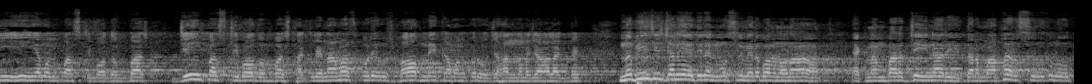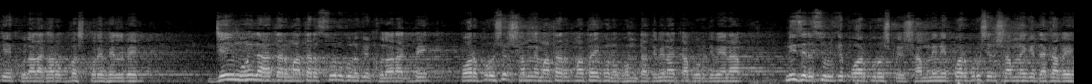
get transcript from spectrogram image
কি এমন পাঁচটি বদ অভ্যাস? যেই পাঁচটি বদ অভ্যাস থাকলে নামাজ পড়েও সব নেক আমল করেও জাহান নামে যাওয়া লাগবে। নবীজি জানিয়ে দিলেন মুসলিমের বর্ণনা, এক নাম্বার যেই নারী তার মাথার চুলগুলোকে খোলা রাখার অভ্যাস করে ফেলবে। যেই মহিলা তার মাথার চুলগুলোকে খোলা রাখবে, পরপুরুষের সামনে মাথার, মাথায় কোনো ঘোমটা দেবে না, কাপড় দিবে না। নিজের চুলকে পরপুরুষকে সামনে নিয়ে পরপুরুষের সামনে গিয়ে দেখাবে,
